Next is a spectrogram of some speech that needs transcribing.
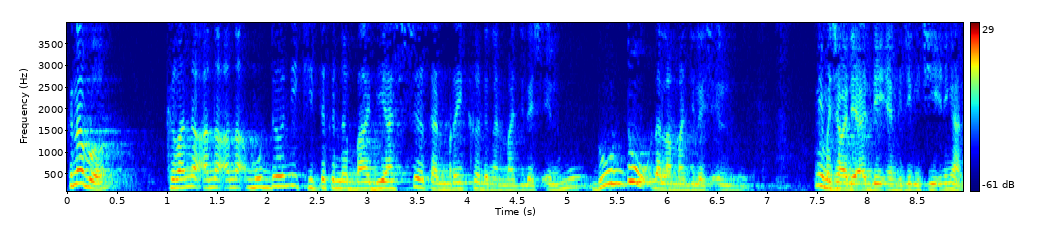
Kenapa? Kerana anak-anak muda ni kita kena biasakan mereka dengan majlis ilmu, duduk dalam majlis ilmu. Ni macam adik-adik yang kecil-kecil ni kan.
